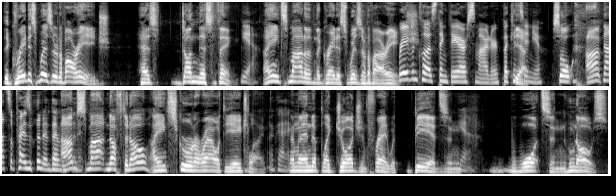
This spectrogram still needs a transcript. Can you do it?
the greatest wizard of our age has done this thing. Yeah. I ain't smarter than the greatest wizard of our age. Ravenclaws think they are smarter, but Yeah. continue. So I'm Not surprised one of them. I'm smart enough to know I ain't screwing around with the age line. Okay. I'm gonna end up like George and Fred with beards and Yeah. warts and who knows.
